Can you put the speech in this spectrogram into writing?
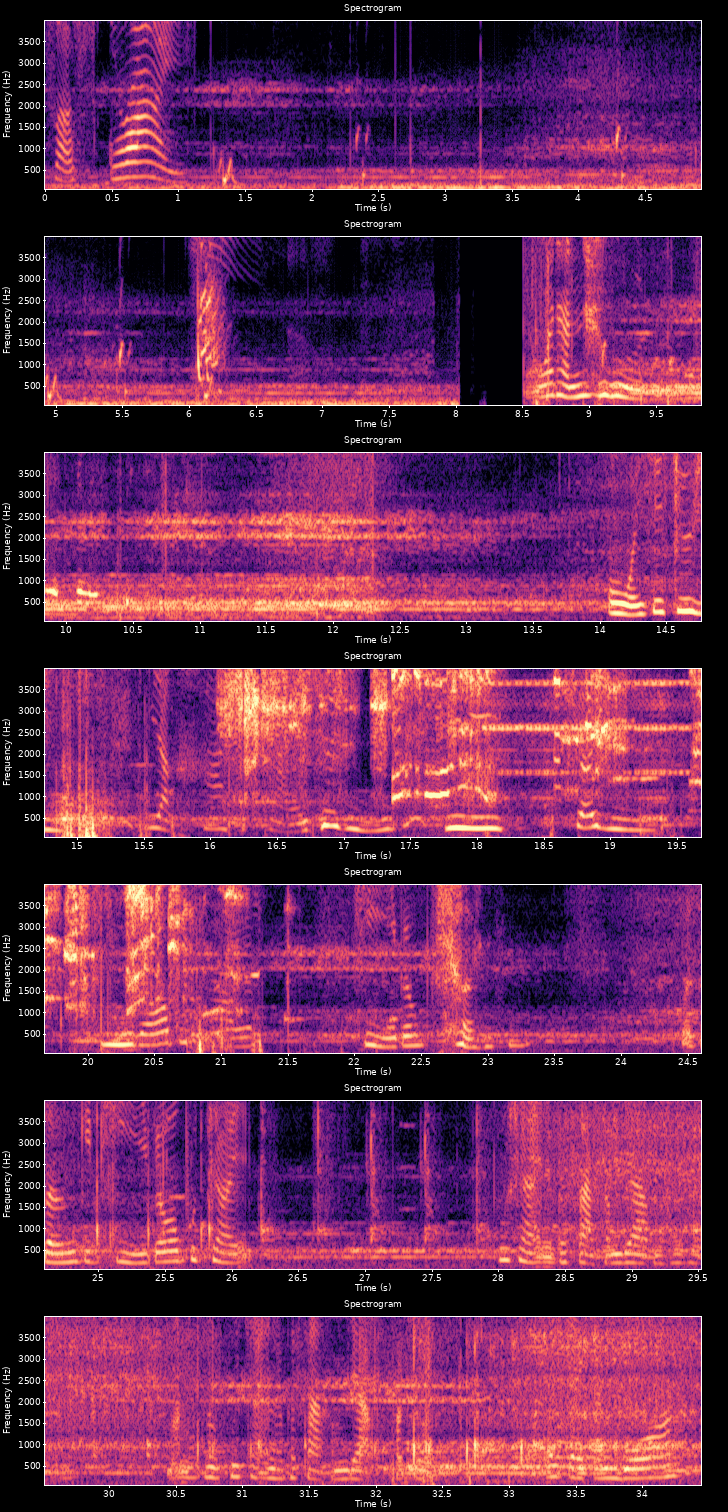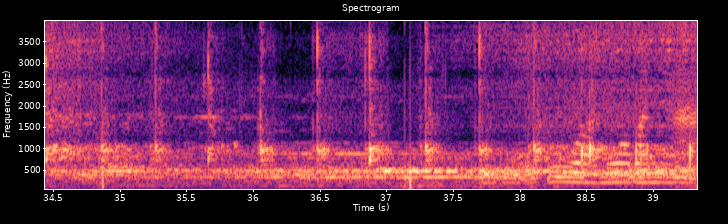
Jesus Christ Jesus แต่ว่าทันหูโอ้ยชื่อชื่อหีอยากฆ่าหายชื่อหีหีชื่อหีหีแปลว่าผู้ชายหีแปลว่าผู้ชายภาษาอังกฤษหีแปลว่าผู้ชายผู้ชายในภาษาคำหยาบนะครับผม มันคือผู้ชายในภาษาคำหยาบเข้าใจเข้าใจกันบัวตัวบัวบันงา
